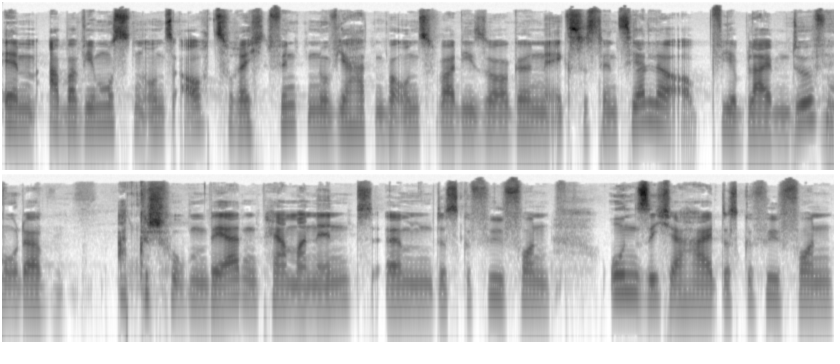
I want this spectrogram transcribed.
Ähm, aber wir mussten uns auch zurechtfinden. Nur wir hatten bei uns war die Sorge eine existenzielle, ob wir bleiben dürfen oder abgeschoben werden, permanent. Ähm, das Gefühl von Unsicherheit, das Gefühl von,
